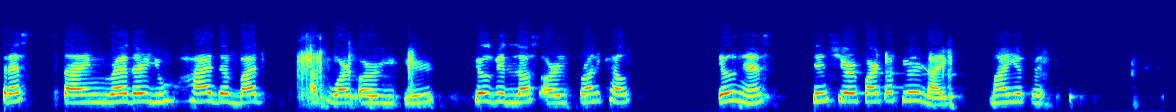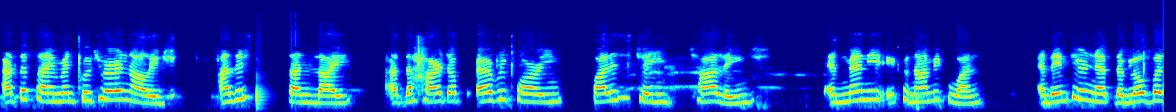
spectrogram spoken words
stress time whether you had a bad at work or you're filled with loss or chronic health illness since you're part of your life Maya tw- at the time when cultural knowledge understand lie at the heart of every foreign policy change challenge and many economic ones and the internet the global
